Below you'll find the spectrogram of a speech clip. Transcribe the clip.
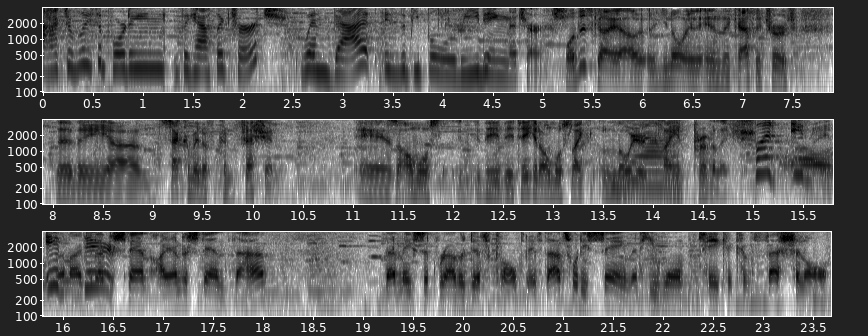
actively supporting the Catholic Church when that is the people leading the church? Well, this guy, uh, you know, in, in the Catholic Church, the the um, sacrament of confession is almost they, they take it almost like lawyer-client privilege. But if Oh, if and I can understand. I understand that. That makes it rather difficult. If that's what he's saying, that he won't take a confessional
